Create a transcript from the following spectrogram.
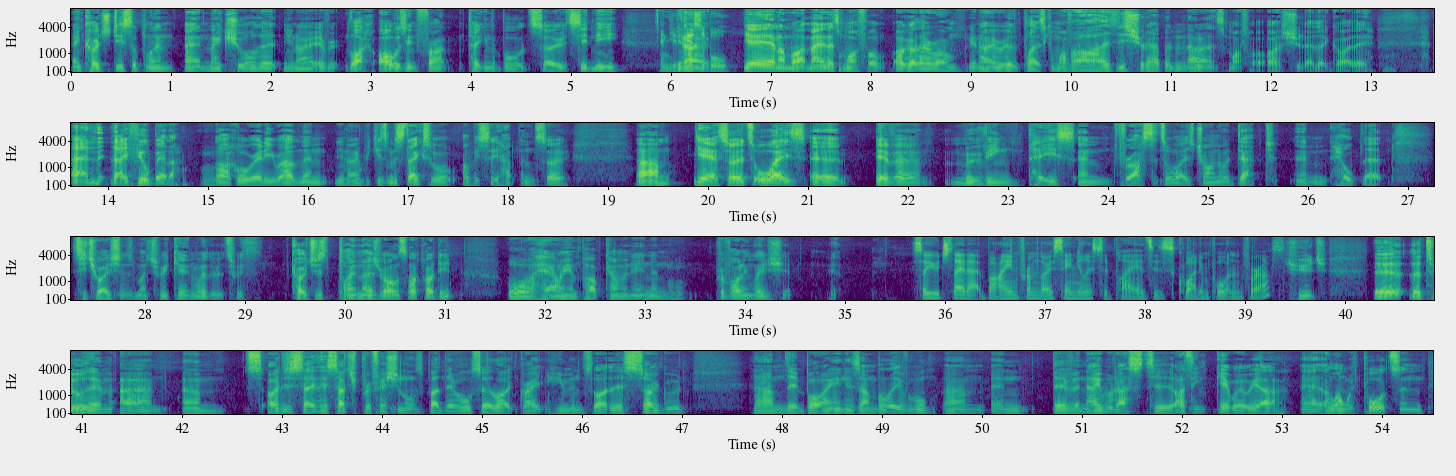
and coach discipline and make sure that, you know, every like I was in front taking the bullets. So Sydney And you're you know, visible. Yeah, and I'm like, man, that's my fault. I got that wrong. You know, the players come off, oh, this should happen. No, no, it's my fault. I should have that guy there. And they feel better, Mm. like already, rather than, you know, because mistakes will obviously happen. So, um, yeah, so it's always a ever moving piece. And for us, it's always trying to adapt and help that situation as much as we can, whether it's with coaches playing those roles like I did or Howie and Pup coming in and Mm. providing leadership. So you'd say that buy-in from those senior listed players is quite important for us. huge. The the two of them, um, um, s- I just say they're such professionals, but they're also like great humans. Like they're so good. Um, their buy-in is unbelievable, um, and they've enabled us to, I think, get where we are, uh, along with Ports and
